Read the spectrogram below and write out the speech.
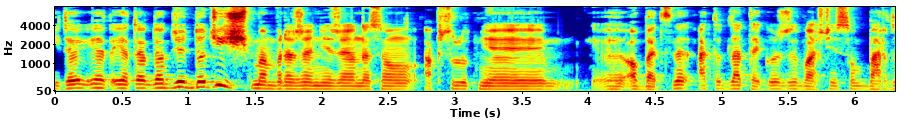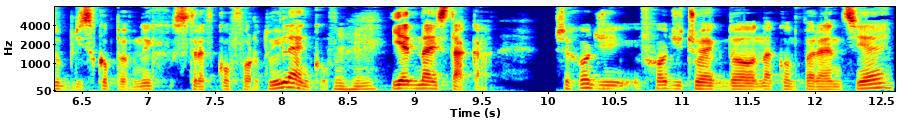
I to, ja, ja to do, do dziś mam wrażenie, że one są absolutnie e, obecne, a to dlatego, że właśnie są bardzo blisko pewnych stref komfortu i lęków. Mhm. Jedna jest taka. Przychodzi, wchodzi człowiek do, na konferencję,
